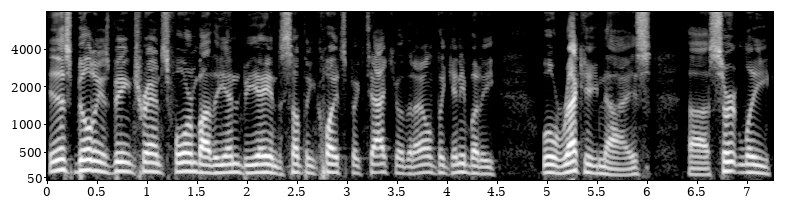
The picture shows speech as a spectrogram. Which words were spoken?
This building is being transformed by the NBA into something quite spectacular that I don't think anybody will recognize. Uh, certainly,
